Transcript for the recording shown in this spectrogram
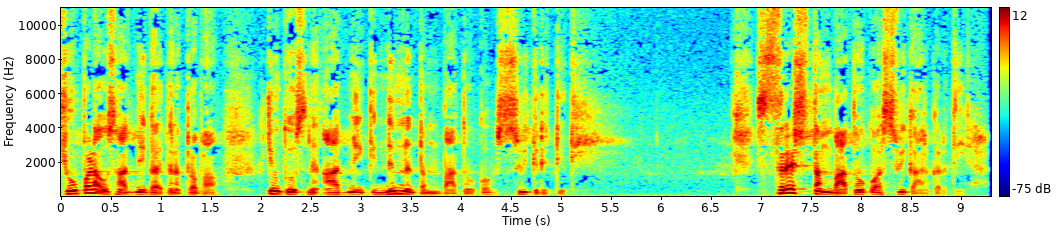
क्यों पड़ा उस आदमी का इतना प्रभाव? क्योंकि उसने आदमी की निम्नतम बातों को स्वीकृति थी श्रेष्ठतम बातों को अस्वीकार कर दिया।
